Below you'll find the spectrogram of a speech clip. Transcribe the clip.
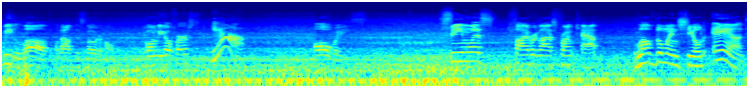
we love about this motorhome. You want me to go first? Yeah. Always. Seamless fiberglass front cap. Love the windshield. And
